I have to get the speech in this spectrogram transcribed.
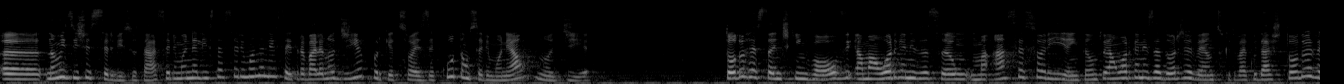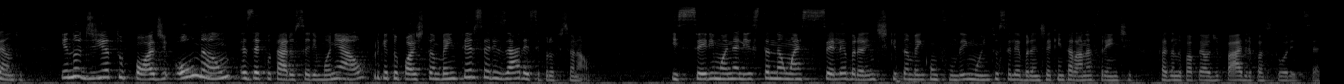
Ah, não existe esse serviço, tá? Cerimonialista é cerimonialista e trabalha no dia, porque tu só executa um cerimonial no dia. Todo o restante que envolve é uma organização, uma assessoria. Então, tu é um organizador de eventos, que tu vai cuidar de todo o evento. E no dia, tu pode ou não executar o cerimonial, porque tu pode também terceirizar esse profissional. E cerimonialista não é celebrante, que também confundem muito. Celebrante é quem está lá na frente fazendo o papel de padre, pastor, etc.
